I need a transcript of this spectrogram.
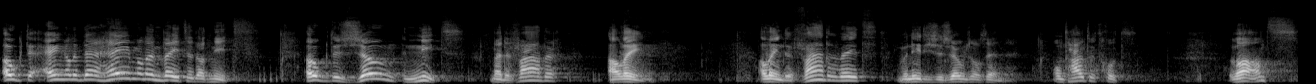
Ook de engelen der hemelen weten dat niet. Ook de zoon niet, maar de vader alleen. Alleen de vader weet wanneer hij zijn zoon zal zenden. Onthoud het goed. Want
